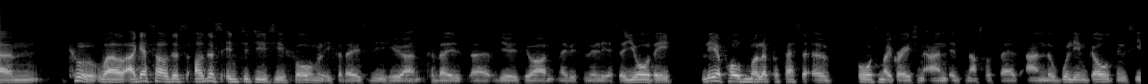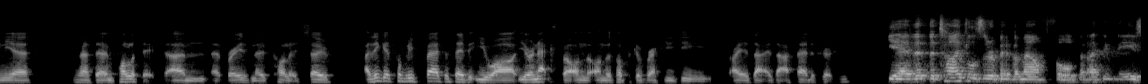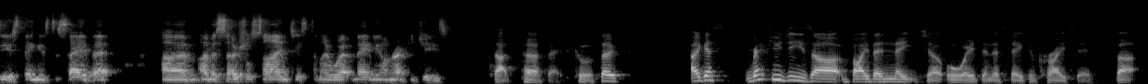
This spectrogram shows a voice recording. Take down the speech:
Um, cool. Well, I guess I'll just I'll just introduce you formally for those of you who aren't for those uh, viewers who aren't maybe familiar. So you're the Leopold Muller Professor of Forced Migration and International Affairs and the William Golding Senior Professor in Politics um, at Brasenose College. So I think it's probably fair to say that you are you're an expert on the on the topic of refugees, right? Is that is that a fair description? Yeah, the, the titles are a bit of a mouthful, but I think the easiest thing is to say that um, I'm a social scientist and I work mainly on refugees. That's perfect. Cool. So I guess refugees are by their nature always in a state of crisis, but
